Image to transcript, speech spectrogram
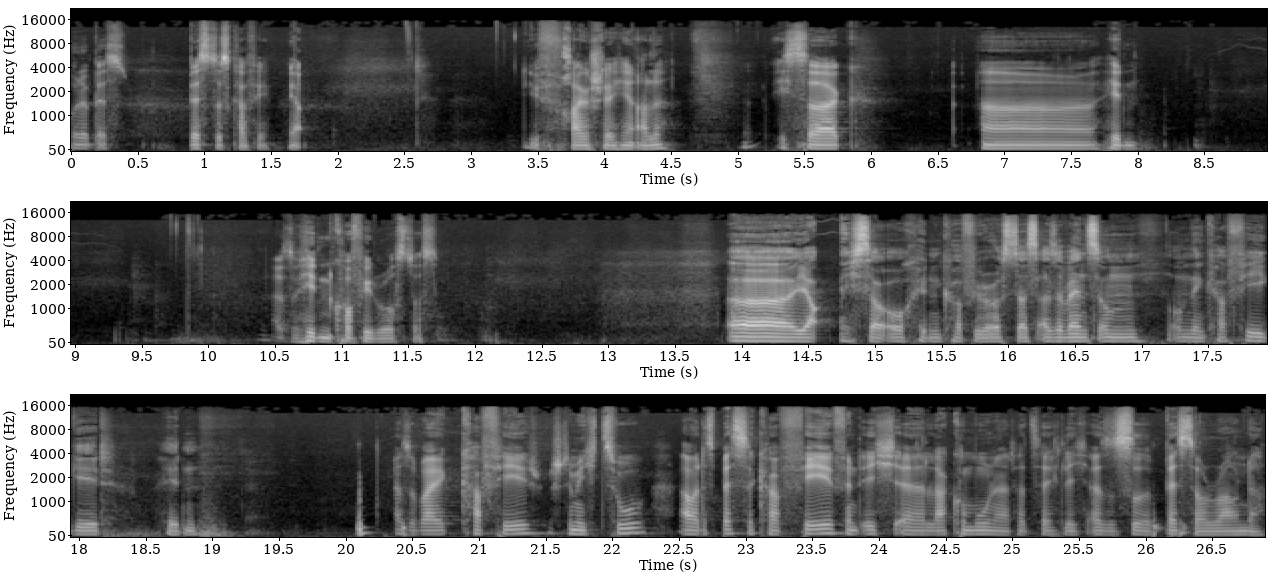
Oder best, bestes Kaffee? Ja. Die Frage stelle ich an alle. Ich sag äh, Hidden. Also Hidden Coffee Roasters. Äh, ja, ich sage auch Hidden Coffee Roasters. Also wenn es um, um den Kaffee geht, Hidden. Also bei Kaffee stimme ich zu, aber das beste Kaffee finde ich äh, La Comuna tatsächlich. Also es ist so bester Rounder.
